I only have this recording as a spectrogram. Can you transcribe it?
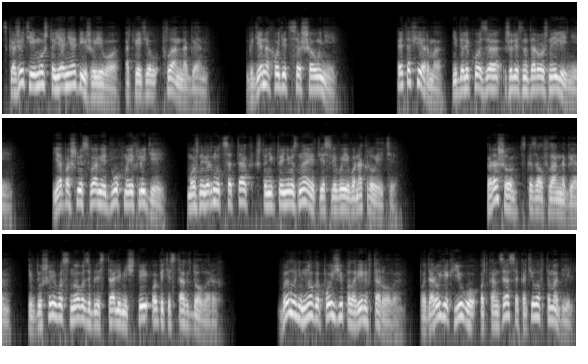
«Скажите ему, что я не обижу его», — ответил Фланнаген. «Где находится Шауни?» «Это ферма, недалеко за железнодорожной линией. Я пошлю с вами двух моих людей». Можно вернуться так, что никто не узнает, если вы его накроете». «Хорошо», — сказал Фланнаген, и в душе его снова заблистали мечты о 500 долларах. Было немного позже половины второго. По дороге к югу от Канзаса катил автомобиль.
